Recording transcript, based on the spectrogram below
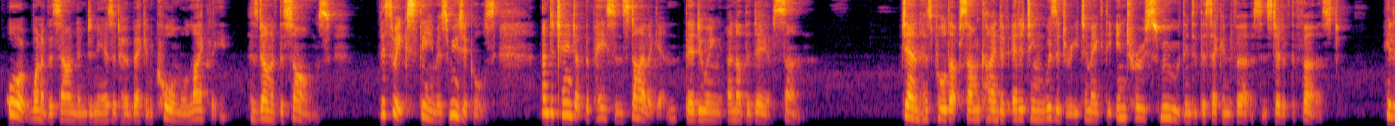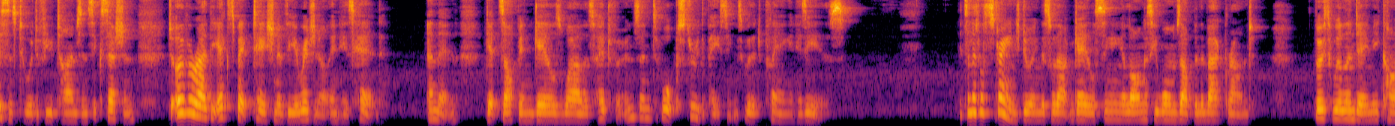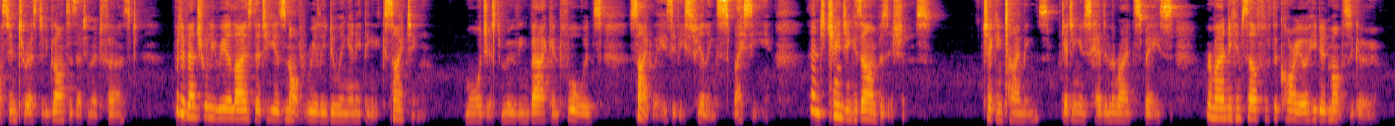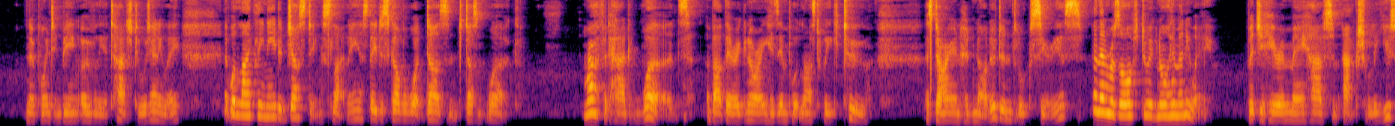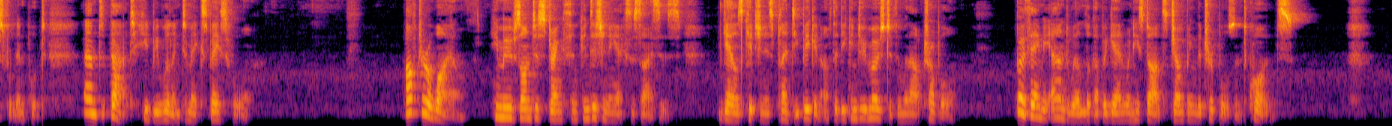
or one of the sound engineers at her beck and call more likely, has done of the songs. This week's theme is musicals, and to change up the pace and style again, they're doing Another Day of Sun. Jen has pulled up some kind of editing wizardry to make the intro smooth into the second verse instead of the first. He listens to it a few times in succession to override the expectation of the original in his head, and then gets up in Gale's wireless headphones and walks through the pacings with it playing in his ears. It's a little strange doing this without Gale singing along as he warms up in the background. Both Will and Amy cast interested glances at him at first, but eventually realize that he is not really doing anything exciting, more just moving back and forwards, sideways if he's feeling spicy, and changing his arm positions, checking timings, getting his head in the right space, reminding himself of the choreo he did months ago. No point in being overly attached to it anyway. It will likely need adjusting slightly as they discover what does and doesn't work. Raph had had words about their ignoring his input last week, too. Astarion had nodded and looked serious, and then resolved to ignore him anyway. But Jaheira may have some actually useful input, and that he'd be willing to make space for. After a while, he moves on to strength and conditioning exercises. Gale's kitchen is plenty big enough that he can do most of them without trouble. Both Amy and Will look up again when he starts jumping the triples and quads.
